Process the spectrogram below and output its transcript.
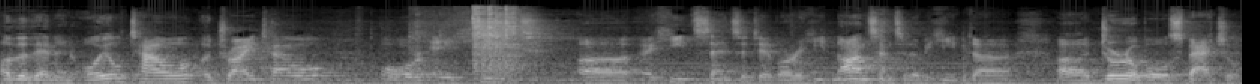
other than an oil towel, a dry towel, or a heat uh, a heat sensitive or a heat non-sensitive, a heat uh, uh, durable spatula.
